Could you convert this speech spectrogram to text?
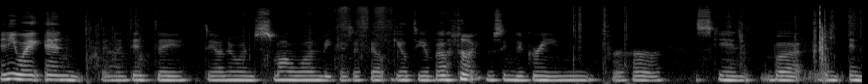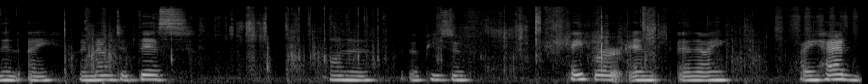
anyway, and then I did the, the other one, small one, because I felt guilty about not using the green for her skin. But, and, and then I, I mounted this on a, a piece of paper and, and I, I had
